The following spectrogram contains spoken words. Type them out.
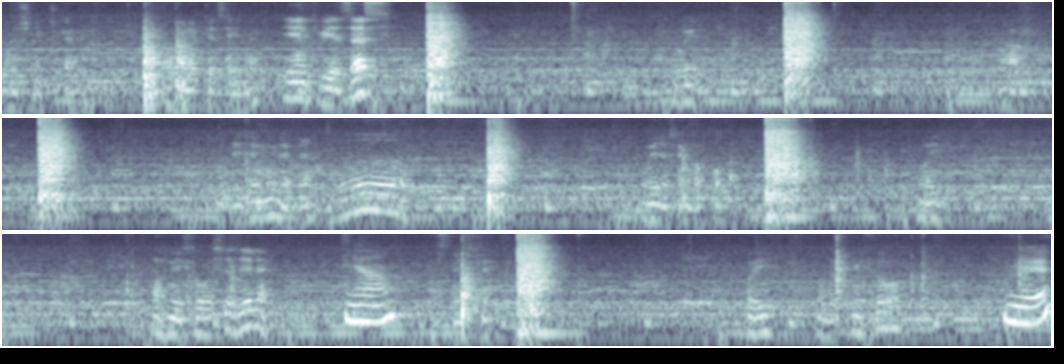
Dat is niks, kijk. We gaan ik eens zien, hè. 1, 2, 6. Oei. Ja. Dit is moeilijk, hè. Oei, dat is een kapot, hè. Oei. Is niet goed, ze zitten. Ja. Dat is niks, hè. Oei, dat is niet goed. Nee.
